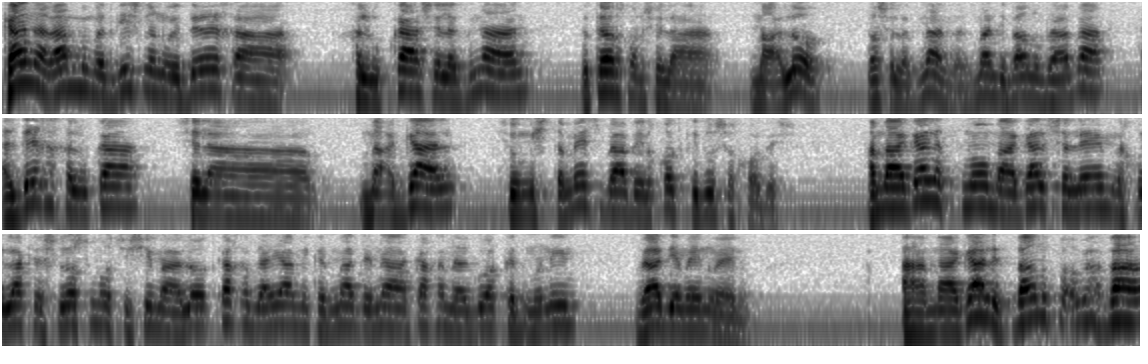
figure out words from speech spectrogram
כאן הרמב"ם מדגיש לנו את דרך החלוקה של הזמן, יותר נכון של המעלות, לא של הזמן, הזמן דיברנו באהבה, על דרך החלוקה של המעגל שהוא משתמש בה בהלכות קידוש החודש. המעגל עצמו, מעגל שלם, מחולק ל-360 מעלות, ככה זה היה מקדמת דנא, ככה נהגו הקדמונים ועד ימינו אלו. המעגל, הסברנו כבר בעבר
